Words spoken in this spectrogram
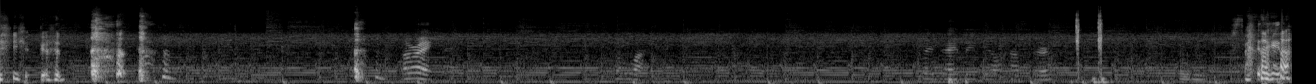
You're good. All right. Hold on. If I die, maybe I'll have her.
